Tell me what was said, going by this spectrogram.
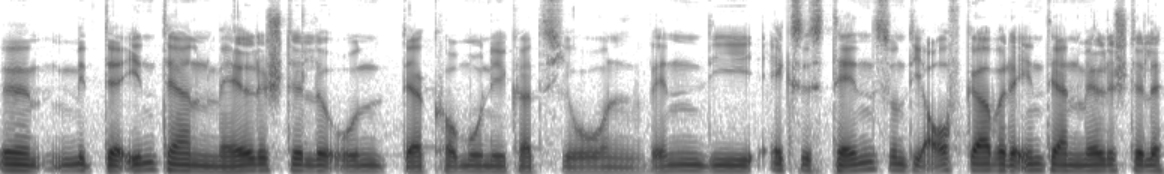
äh, mit der internen Meldestelle und der Kommunikation. Wenn die Existenz und die Aufgabe der internen Meldestelle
